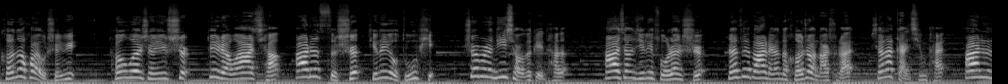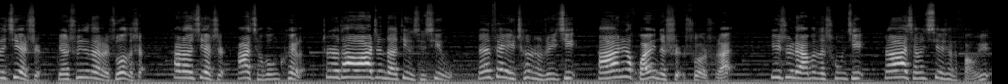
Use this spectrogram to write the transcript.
可能怀有身孕。重回审讯室，队长问阿强：“阿珍此时体内有毒品，是不是你小子给他的？”阿强极力否认时，任飞把两人的合照拿出来，像他感情牌。阿珍的戒指也出现在了桌子上。看到戒指，阿强崩溃了。这是他和阿珍的定情信物。任飞乘胜追击，把阿珍怀孕的事说了出来。一时两面的冲击让阿强卸下了防御，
